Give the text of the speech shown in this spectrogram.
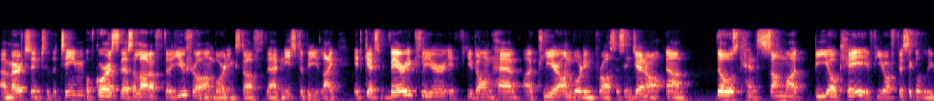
uh, merged into the team. Of course, there's a lot of the usual onboarding stuff that needs to be like it gets very clear if you don't have a clear onboarding process in general. Um, those can somewhat be okay if you're physically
